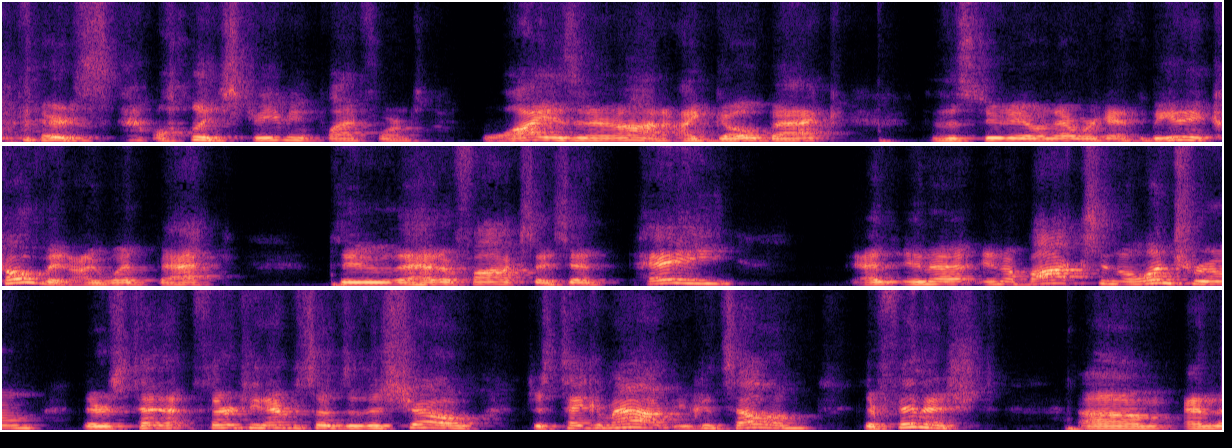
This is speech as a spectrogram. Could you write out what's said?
there's all these streaming platforms. Why isn't it on? I go back to the studio network at the beginning of COVID. I went back to the head of Fox. I said, "Hey." In a in a box in the lunchroom, there's 10, 13 episodes of this show. Just take them out. You can sell them. They're finished. Um, and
